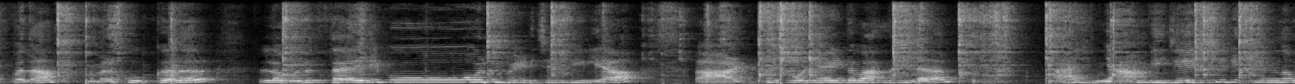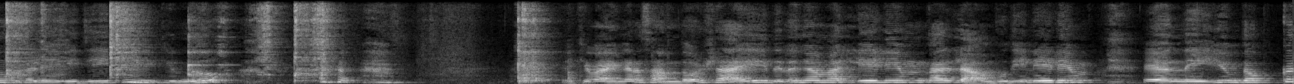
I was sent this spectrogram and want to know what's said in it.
അപ്പൊ അതാ നമ്മുടെ കുക്കറിൽ ഒരു തരി പോലും പിടിച്ചിട്ടില്ല. അടിപൊളിയായിട്ട് വന്നിട്ടുണ്ട് ഞാൻ വിജയിച്ചിരിക്കുന്നു മക്കളെ വിജയിച്ചിരിക്കുന്നു. എനിക്ക് ഭയങ്കര സന്തോഷമായി ഇതിൽ ഞാൻ മല്ലിയിലയും അല്ല പുതിനയിലയും നെയ്യും ഇതൊക്കെ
